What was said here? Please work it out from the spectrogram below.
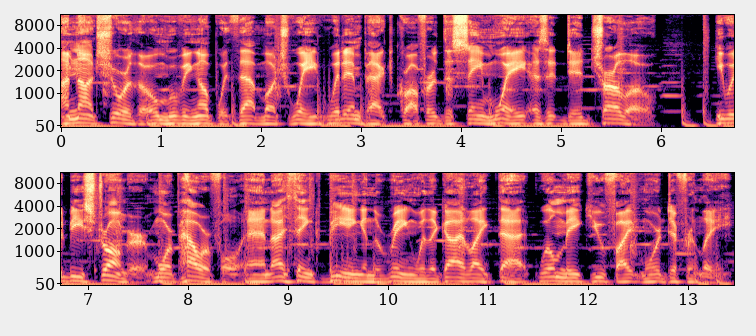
I'm not sure, though, moving up with that much weight would impact Crawford the same way as it did Charlo. He would be stronger, more powerful, and I think being in the ring with a guy like that will make you fight more differently.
